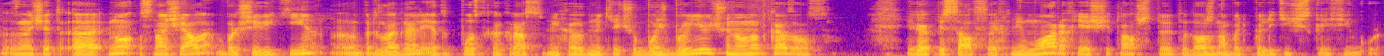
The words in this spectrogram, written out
значит, э, но сначала большевики э, предлагали этот пост как раз Михаилу Дмитриевичу Бонч-Бруевичу, но он отказался. И как писал в своих мемуарах, я считал, что это должна быть политическая фигура.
